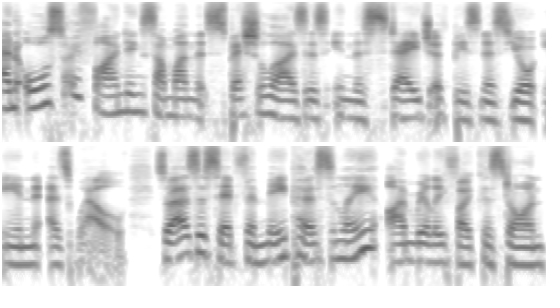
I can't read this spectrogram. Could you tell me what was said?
And also finding someone that specializes in the stage of business you're in as well. So as I said, for me personally, I'm really focused on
